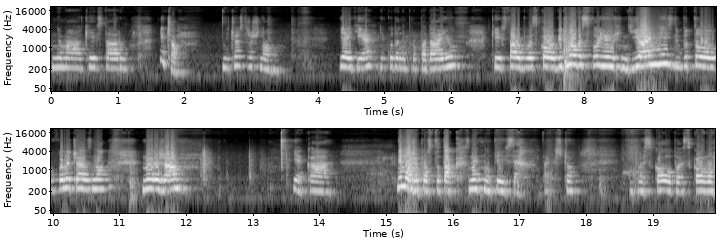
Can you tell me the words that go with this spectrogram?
нема, Київстару. Нічого, нічого страшного. Я є, нікуди не пропадаю. Київстар обов'язково відновить свою діяльність, бо то величезна мережа, яка не може просто так зникнути і все. Так що обов'язково, обов'язково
